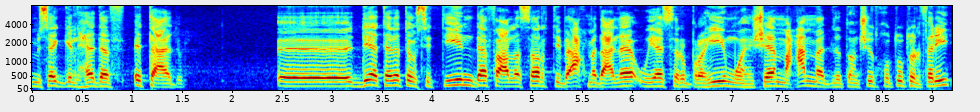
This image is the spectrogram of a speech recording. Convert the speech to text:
مسجل هدف التعادل. الدقيقة 63 دفع لاسارتي بأحمد علاء وياسر إبراهيم وهشام محمد لتنشيط خطوط الفريق.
